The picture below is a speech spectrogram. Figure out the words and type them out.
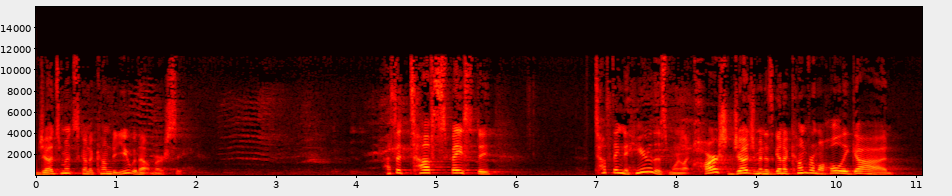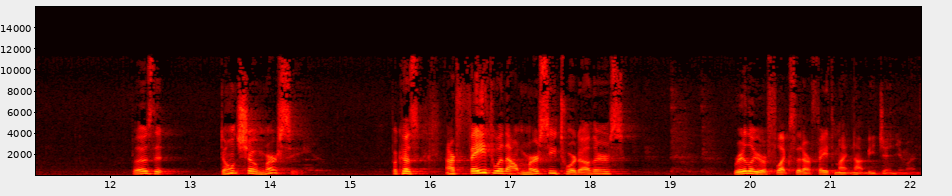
judgment's going to come to you without mercy. That's a tough space to, tough thing to hear this morning. Like, harsh judgment is going to come from a holy God for those that don't show mercy. Because our faith without mercy toward others really reflects that our faith might not be genuine.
